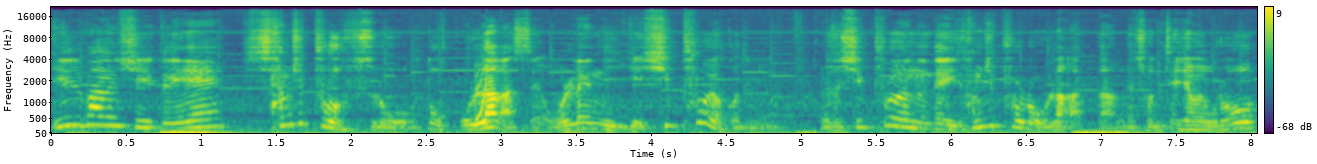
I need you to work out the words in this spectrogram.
일반 실드의 30%로 또 올라갔어요. 원래는 이게 10%였거든요. 그래서 10%였는데 30%로 올라갔다. 그래서 전체적으로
